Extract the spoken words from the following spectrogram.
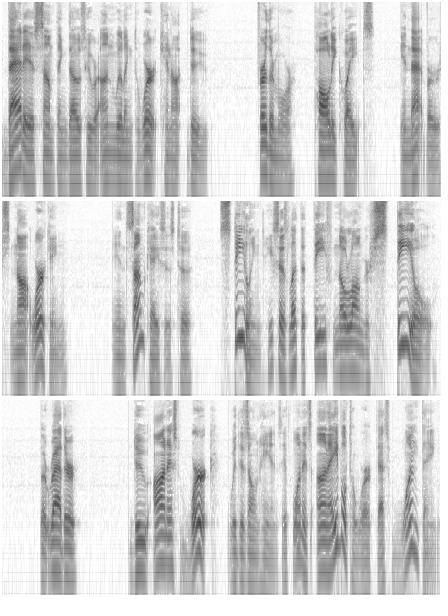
That is something those who are unwilling to work cannot do. Furthermore, Paul equates in that verse not working, in some cases, to stealing. He says, Let the thief no longer steal, but rather do honest work with his own hands. If one is unable to work, that's one thing.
